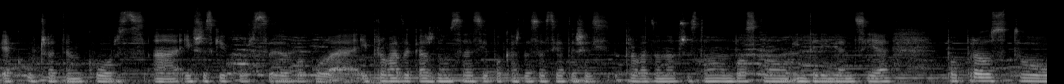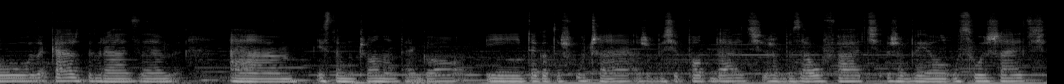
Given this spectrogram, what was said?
jak uczę ten kurs e, i wszystkie kursy w ogóle i prowadzę każdą sesję, bo każda sesja też jest prowadzona przez tą boską inteligencję, po prostu za każdym razem um, jestem uczona tego i tego też uczę, żeby się poddać, żeby zaufać, żeby ją usłyszeć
